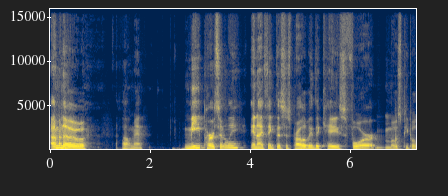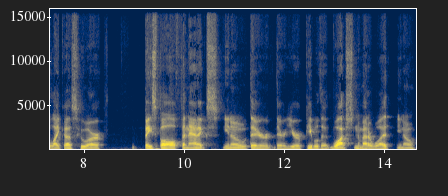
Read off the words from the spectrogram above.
I'm gonna oh man. Me personally, and I think this is probably the case for most people like us who are baseball fanatics, you know, they're they're your people that watch no matter what, you know.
